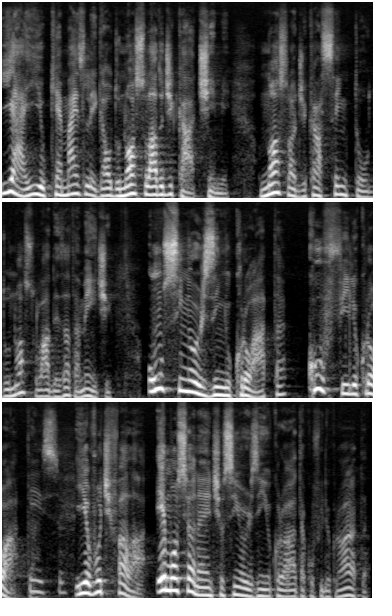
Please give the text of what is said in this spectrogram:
E aí, o que é mais legal do nosso lado de cá, time? O nosso lado de cá sentou do nosso lado exatamente um senhorzinho croata com o filho croata. Isso. E eu vou te falar, emocionante o senhorzinho croata com o filho croata,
